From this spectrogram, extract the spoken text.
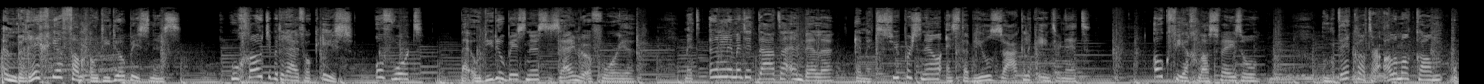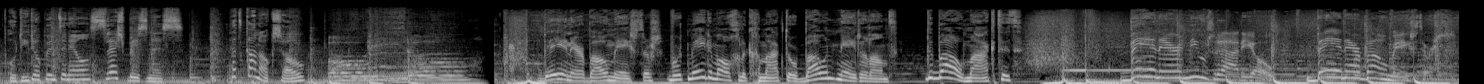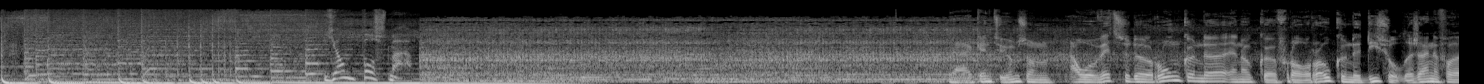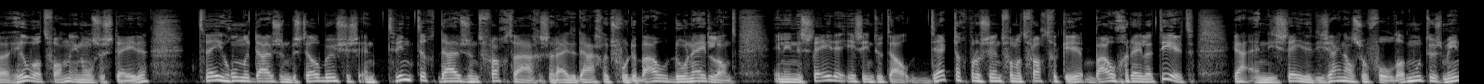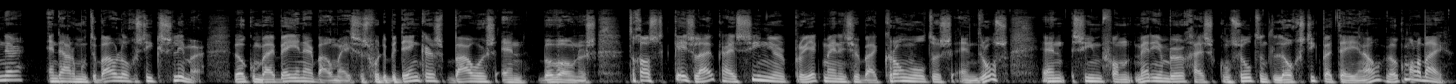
Een berichtje van Odido Business. Hoe groot je bedrijf ook is of wordt, bij Odido Business zijn we er voor je. Met unlimited data en bellen en met supersnel en stabiel zakelijk internet. Ook via glasvezel. Ontdek wat er allemaal kan op odido.nl/slash business. Het kan ook zo. BNR Bouwmeesters wordt mede mogelijk gemaakt door Bouwend Nederland. De bouw maakt het. BNR Nieuwsradio. BNR Bouwmeesters. Jan Postma. Ja, kent u hem? Zo'n ouderwetse, de ronkende en ook uh, vooral rokende diesel. Er zijn er uh, heel wat van in onze steden. 200.000 bestelbusjes en 20.000 vrachtwagens rijden dagelijks voor de bouw door Nederland. En in de steden is in totaal 30% van het vrachtverkeer bouwgerelateerd. Ja, en die steden die zijn al zo vol. Dat moet dus minder en daarom moet de bouwlogistiek slimmer. Welkom bij BNR Bouwmeesters voor de bedenkers, bouwers en bewoners. Te gast Kees Luik, hij is senior projectmanager bij Kroonwolters en Dros. En Siem van Merrienburg, hij is consultant logistiek bij TNO. Welkom allebei.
